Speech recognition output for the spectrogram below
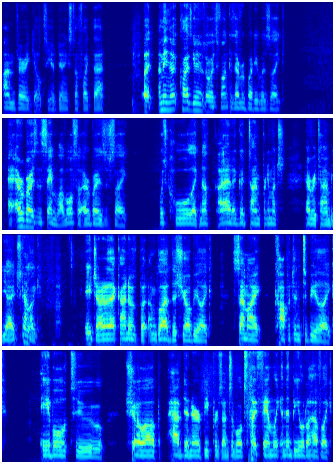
I'm very guilty of doing stuff like that. But I mean, the Clyde's game was always fun because everybody was like, everybody's at the same level, so everybody's just like, was cool. Like, not, I had a good time pretty much every time. But yeah, I just kind of like age out of that kind of. But I'm glad this year I'll be like semi competent to be like able to show up, have dinner, be presentable to my family, and then be able to have like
